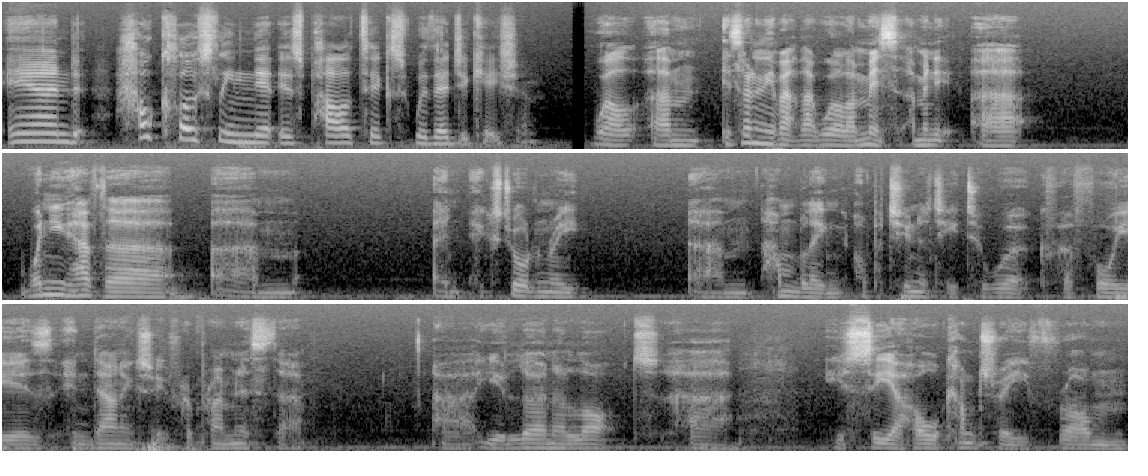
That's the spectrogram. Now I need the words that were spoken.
And how closely knit is politics with education? Well, um, is there anything about that world I miss? I mean, uh, when you have the um, an extraordinary um, humbling opportunity to work for four years in Downing Street for a prime minister. Uh, you learn a lot. Uh, you see a whole country from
